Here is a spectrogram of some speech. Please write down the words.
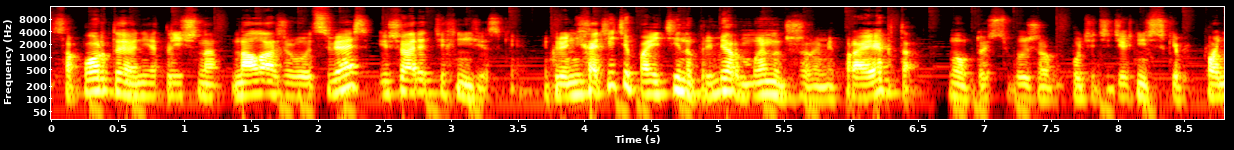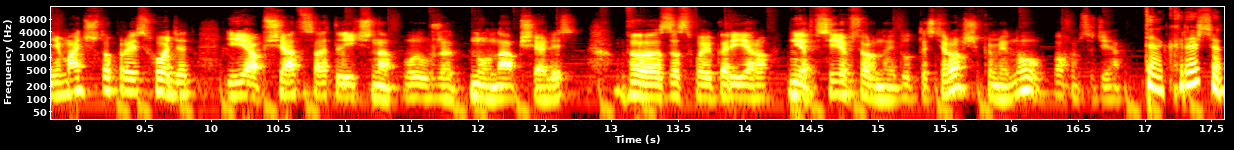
Саппорты, они отлично налаживают связь и шарят технически. Я говорю, не хотите пойти, например, менеджерами проекта? Ну, то есть вы же будете технически понимать, что происходит, и общаться отлично. Вы уже, ну, наобщались за свою карьеру. Нет, все все равно идут тестировщиками, ну, плохом судья. Так, хорошо.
